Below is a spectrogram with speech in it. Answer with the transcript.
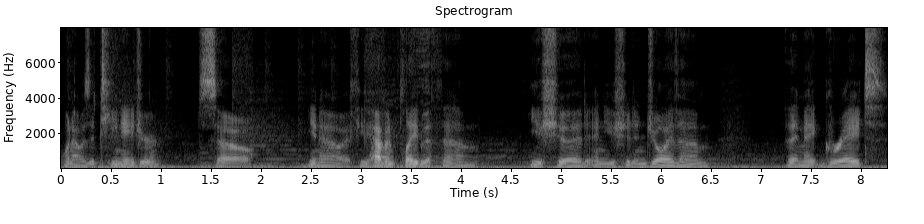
when I was a teenager. So, you know, if you haven't played with them, you should, and you should enjoy them. They make great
